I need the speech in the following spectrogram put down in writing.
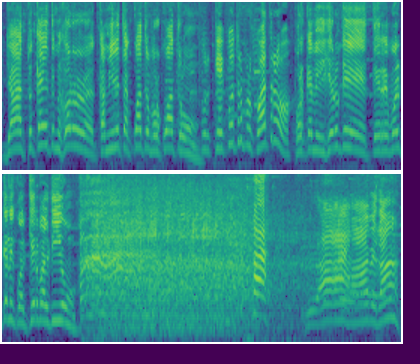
Ya, tú cállate mejor, camioneta 4x4. ¿Por qué 4x4? Porque me dijeron que te revuelcan en cualquier baldío. Ah, ah, ¿verdad?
